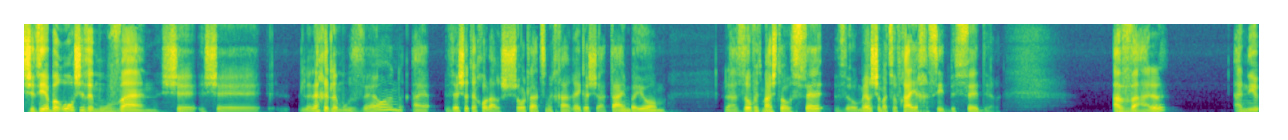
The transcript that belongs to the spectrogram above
שזה יהיה ברור שזה מובן, ש, שללכת למוזיאון, אה, זה שאתה יכול להרשות לעצמך רגע, שעתיים ביום, לעזוב את מה שאתה עושה, זה אומר שמצבך יחסית בסדר. אבל, אני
